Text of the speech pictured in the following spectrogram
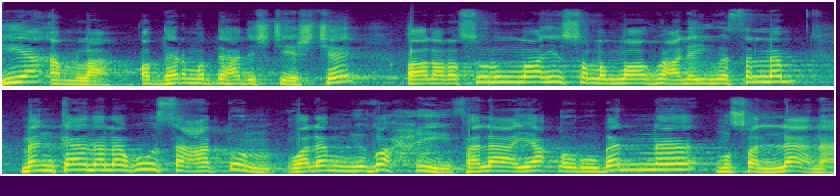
হিয়া আমলা অধ্যায়ের মধ্যে হাদিসটি এসছে قال رسول الله صلى الله عليه وسلم من كان له ساعة ولم يضحي فلا يقربن مصلانا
